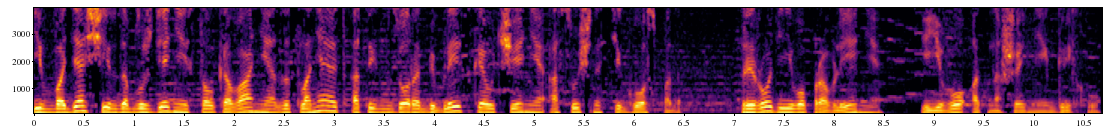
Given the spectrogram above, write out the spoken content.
и вводящие в заблуждение истолкования заслоняют от их взора библейское учение о сущности Господа, природе Его правления и Его отношении к греху.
